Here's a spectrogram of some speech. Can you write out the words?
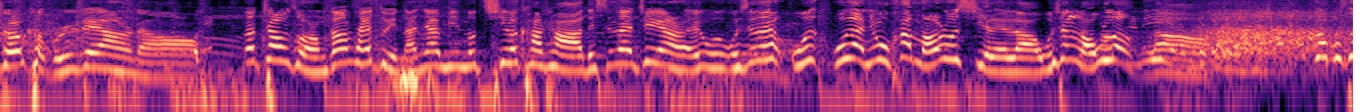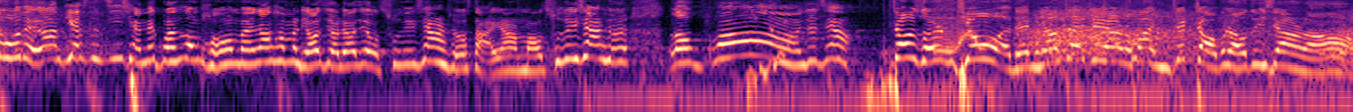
时候可不是这样的啊。那赵总刚才怼男嘉宾都嘁了咔嚓的，现在这样，哎，我我现在我我感觉我汗毛都起来了，我现在老冷了。这不是我得让电视机前的观众朋友们让他们了解了解我处对象的时候啥样吗？我处对象的时候，老公就这样。赵总，你听我的，你要再这样的话，你真找不着对象了啊！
